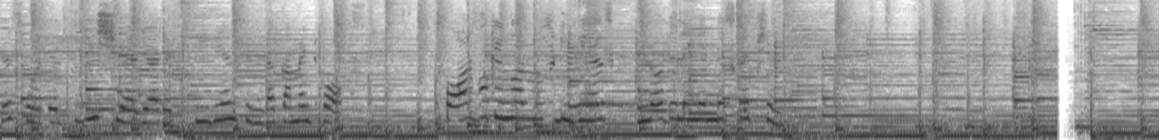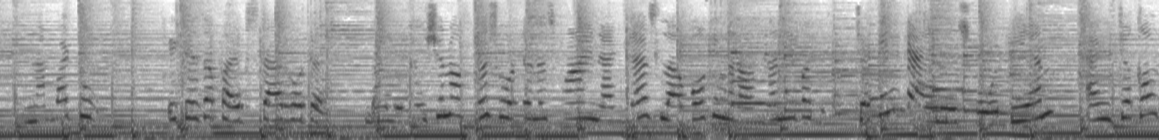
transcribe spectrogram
this hotel, please share your experience in the comment box. For booking or more details, below the link in description. Number 2. It is a 5-star hotel. The location of this hotel is fine and guests love walking around the neighborhood. Check-in time is 4 p.m. and check-out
